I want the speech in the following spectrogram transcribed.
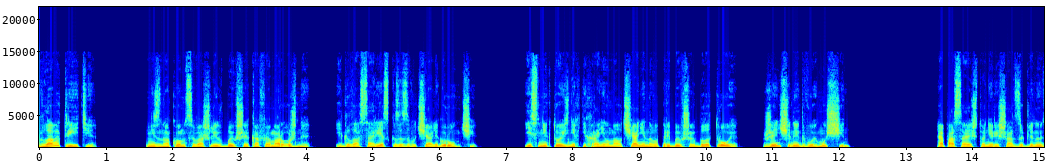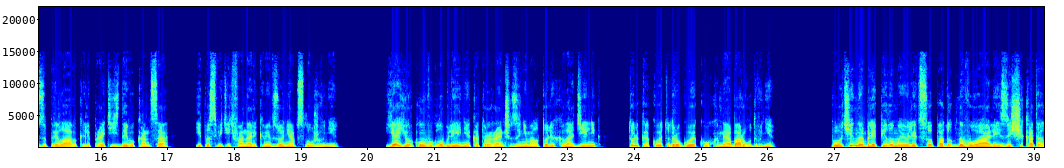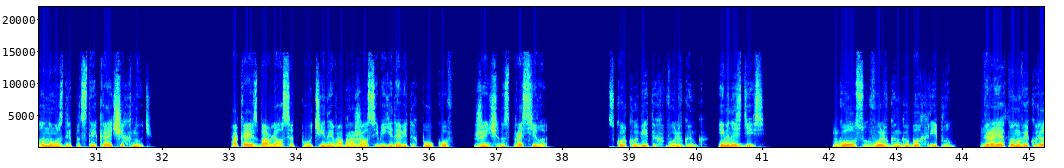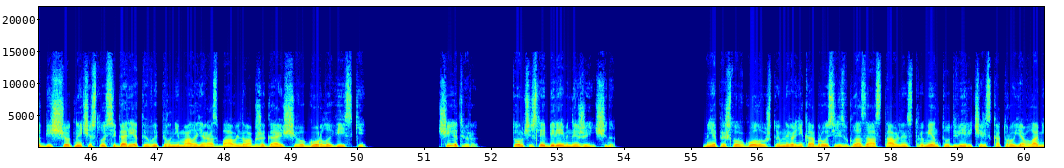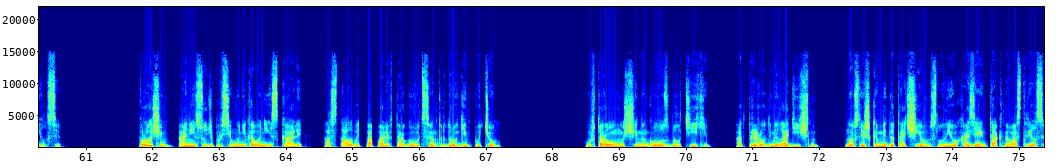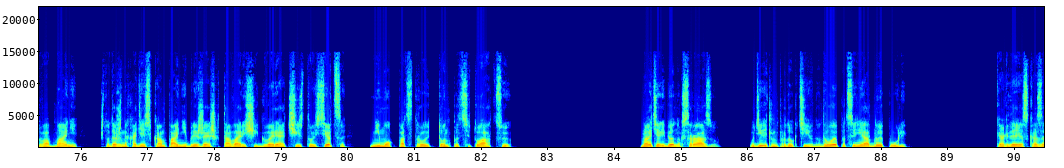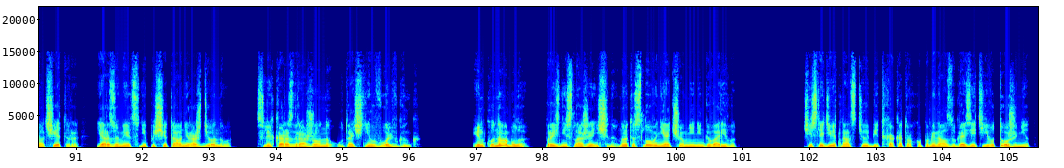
Глава третья. Незнакомцы вошли в бывшее кафе «Мороженое», и голоса резко зазвучали громче. Если никто из них не хранил молчания, новоприбывших было трое — женщины и двое мужчин. Опасаясь, что они решат заглянуть за прилавок или пройтись до его конца и посветить фонариками в зоне обслуживания, я юркнул в углубление, которое раньше занимал то ли холодильник, то ли какое-то другое кухонное оборудование. Паутина облепила мое лицо, подобно вуале, и защекотала ноздри, подстрекая чихнуть. Пока я избавлялся от паутины и воображал себе ядовитых пауков, женщина спросила. «Сколько убитых, Вольфганг? Именно здесь?» Голос у Вольфганга был хриплым. Вероятно, он выкурил бесчетное число сигарет и выпил немало неразбавленного обжигающего горло виски. Четверо, в том числе беременная женщина. Мне пришло в голову, что им наверняка бросились в глаза оставленные инструменты у двери, через которую я вломился. Впрочем, они, судя по всему, никого не искали, а стало быть, попали в торговый центр другим путем. У второго мужчины голос был тихим, от природы мелодичным, но слишком медоточивым, словно его хозяин так навострился в обмане, что даже находясь в компании ближайших товарищей, говоря от чистого сердца, не мог подстроить тон под ситуацию. Мать и ребенок сразу. Удивительно продуктивно. Двое по цене одной пули. Когда я сказал четверо, я, разумеется, не посчитал нерожденного. Слегка раздраженно уточнил Вольфганг. «Инкунабула», — произнесла женщина, но это слово ни о чем мне не говорило. В числе 19 убитых, о которых упоминалось в газете, его тоже нет.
